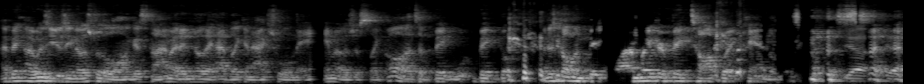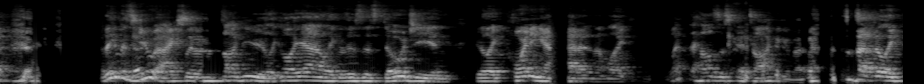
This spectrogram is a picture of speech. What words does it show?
I been, I was using those for the longest time. I didn't know they had like an actual name. I was just like, oh, that's a big, big. bo- I just call them big bottom wick or big top wick candles. yeah. I think it was you actually when I was talking to you. You're like, oh yeah, like there's this doji, and you're like pointing at it, and I'm like, what the hell is this guy talking about? this is after like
